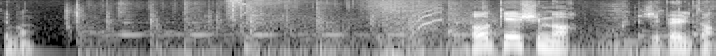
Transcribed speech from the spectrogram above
C'est bon. Ok, je suis mort. J'ai pas eu le temps.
